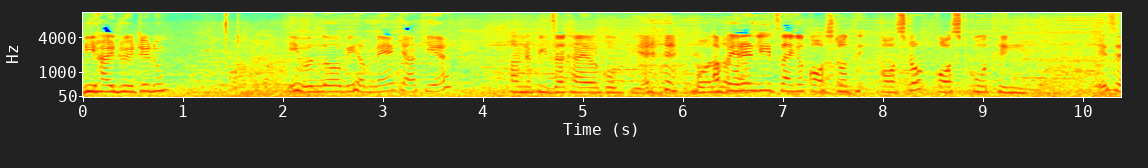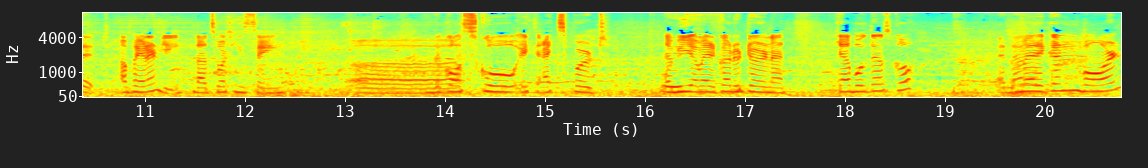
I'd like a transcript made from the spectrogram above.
डिहाइड्रेटेड हूँ। इवन दो अभी हमने क्या किया है? हमने पिज़्ज़ा खाया और कोक पिया है। Apparently it's like a Costco Costco Costco thing is it that's what he is saying Uh, the Costco एक एक्सपर्ट अभी अमेरिका रिटर्न है. क्या बोलते हैं उसको? अमेरिकन बॉन्ड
